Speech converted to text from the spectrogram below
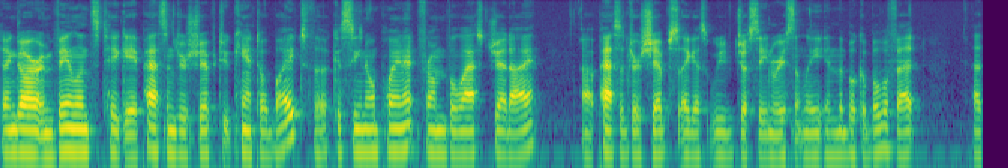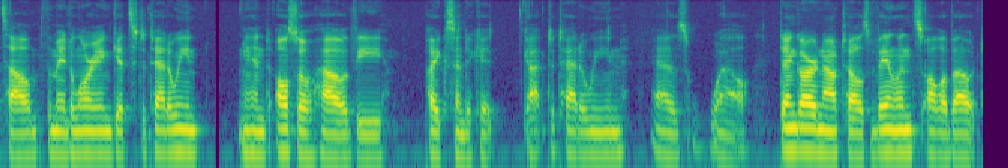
Dengar and Valance take a passenger ship to Canto Bight, the casino planet from The Last Jedi. Uh, passenger ships, I guess we've just seen recently in the Book of Boba Fett. That's how the Mandalorian gets to Tatooine, and also how the Pike Syndicate got to Tatooine as well. Dengar now tells Valance all about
